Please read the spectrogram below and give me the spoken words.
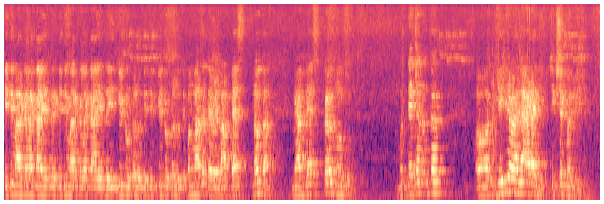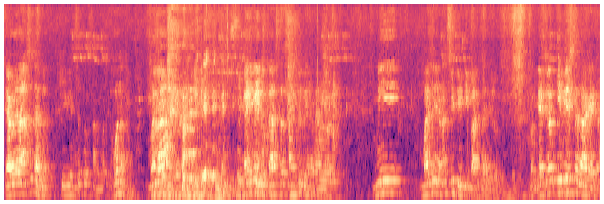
किती मार्काला काय येतं किती मार्काला काय येतं इतकी टोटल होते तितकी टोटल होते. पण माझा त्यावेळेला अभ्यास नव्हता. मी अभ्यास करत नव्हतो. मग त्याच्यानंतर ही जी वेळेला ऍड आली शिक्षक भरतीची त्यावेळेला असं झालं. बरं. हो ना. मला काही काही लोक असतात सांगतो. मी माझे ना सीटीटी पास झालेलो मग त्याच्यावर केबीएस चा जागा आहे का?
